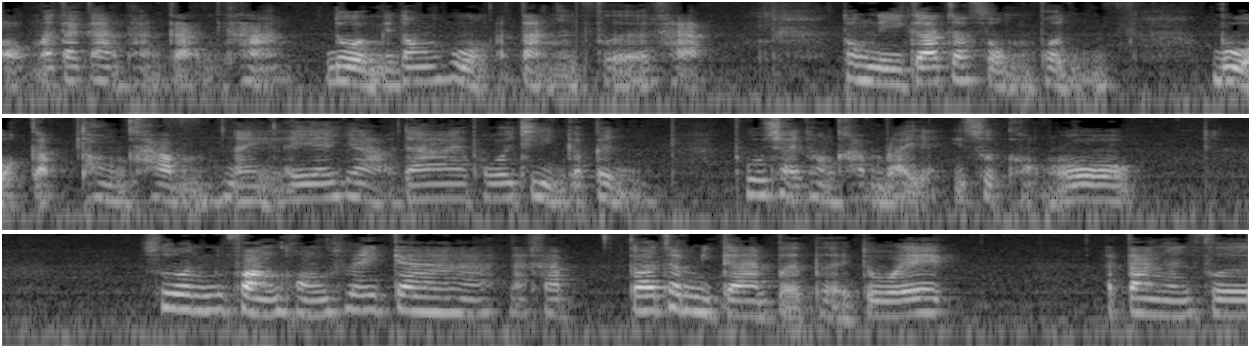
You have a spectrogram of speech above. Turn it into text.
ออกมาตรการทางการคลังโดยไม่ต้องห่วงอัตราเงินเฟ้อค่ะ ตรงนี้ก็จะส่งผลบวกกับทองคำในระยะยาวได้ เพราะว่าจีนก็เป็นผู้ใช้ทองคำรายใหญ่ที่สุดของโลก ส่วนฝั่งของอเมริกานะครับ ก็จะมีการเปิดเผยตัวเลขอัตราเงินเฟ้อ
